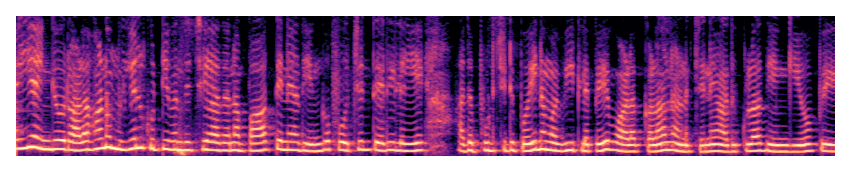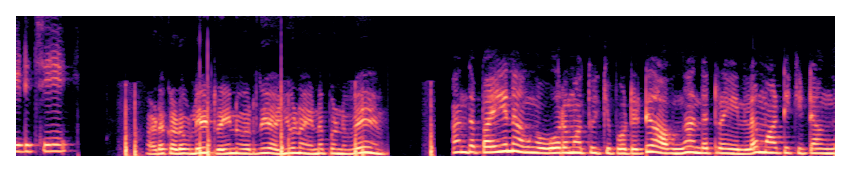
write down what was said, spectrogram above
ஐயா இங்க ஒரு முயல் குட்டி வந்துச்சு. அதை நான் பார்த்தேனே அது எங்க போச்சுன்னு தெரியலையே. அதை பிடிச்சிட்டு போய் நம்ம வீட்ல போய் வளர்க்கலாம்னு நினைச்சேனே. அதுக்குள்ள அது எங்கேயோ போயிடுச்சு. அடக்கடவுளே ட்ரெயின் வருதே. ஐயோ நான் என்ன பண்ணுவேன்? அந்த பையனை அவங்க ஓரமாக தூக்கி போட்டுட்டு அவங்க அந்த ட்ரெயினில் மாட்டிக்கிட்டாங்க.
